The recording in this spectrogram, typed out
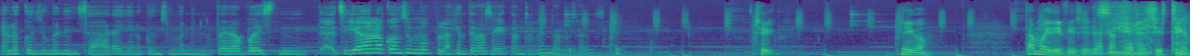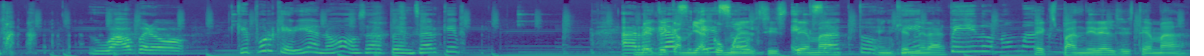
ya no consumen en Zara, ya no consumen en... Pero pues, si yo no lo consumo, pues la gente va a seguir consumiéndolo, ¿sabes? Sí. Digo, está muy difícil ya cambiar el sistema. Wow, pero qué porquería, ¿no? O sea, pensar que En vez de cambiar como el sistema Exacto. en ¿Qué general, pedo? No. Expandir el sistema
